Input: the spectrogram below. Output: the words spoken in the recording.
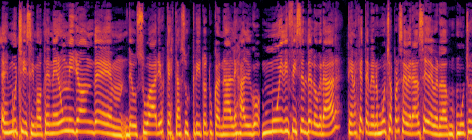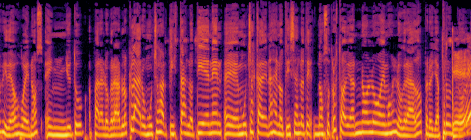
es muchísimo. Tener un millón de, de, usuarios que está suscrito a tu canal es algo muy difícil de lograr. Tienes que tener mucha perseverancia y de verdad muchos videos buenos en YouTube para lograrlo. Claro, muchos artistas lo tienen, eh, muchas cadenas de noticias lo tienen. Nosotros todavía no lo hemos logrado, pero ya pronto. ¿Qué?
